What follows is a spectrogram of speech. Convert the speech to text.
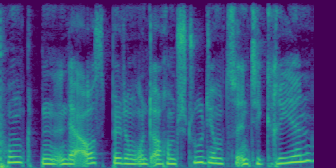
Punkten in der Ausbildung und auch im Studium zu integrieren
